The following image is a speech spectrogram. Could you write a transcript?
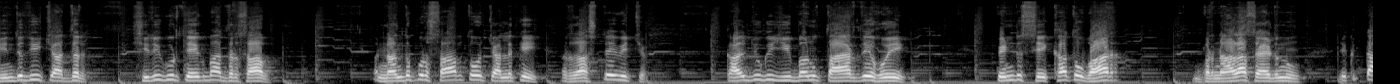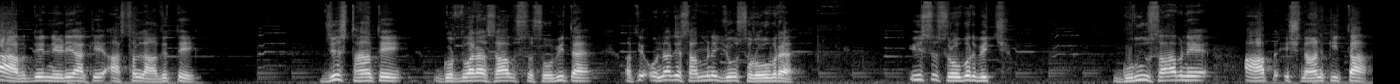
ਹਿੰਦ ਦੀ ਚਾਦਰ ਸ੍ਰੀ ਗੁਰੂ ਤੇਗ ਬਹਾਦਰ ਸਾਹਿਬ ਅਨੰਦਪੁਰ ਸਾਹਿਬ ਤੋਂ ਚੱਲ ਕੇ ਰਸਤੇ ਵਿੱਚ ਕਲਯੁਗੀ ਜੀਵਾਂ ਨੂੰ ਤਾਰਦੇ ਹੋਏ ਪਿੰਡ ਸੇਖਾ ਤੋਂ ਬਾਹਰ ਬਰਨਾਲਾ ਸਾਈਡ ਨੂੰ ਇੱਕ ਢਾਬ ਦੇ ਨੇੜੇ ਆ ਕੇ ਆਸਣ ਲਾ ਦਿੱਤੇ। ਜਿਸ ਥਾਂ ਤੇ ਗੁਰਦੁਆਰਾ ਸਾਹਿਬ ਸੁਸ਼ੋਭਿਤ ਹੈ ਅਤੇ ਉਹਨਾਂ ਦੇ ਸਾਹਮਣੇ ਜੋ ਸਰੋਵਰ ਹੈ, ਇਸ ਸਰੋਵਰ ਵਿੱਚ ਗੁਰੂ ਸਾਹਿਬ ਨੇ ਆਪ ਇਸ਼ਨਾਨ ਕੀਤਾ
